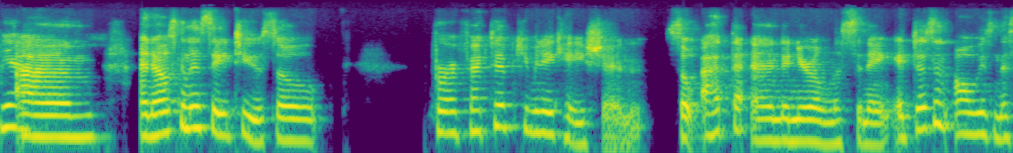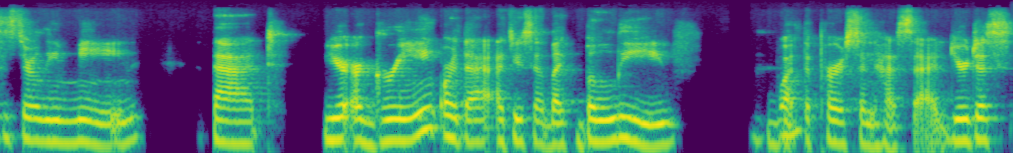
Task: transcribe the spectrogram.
Yeah. Um, and I was going to say too, so for effective communication, so at the end and you're listening, it doesn't always necessarily mean that you're agreeing or that, as you said, like believe mm-hmm. what the person has said. You're just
